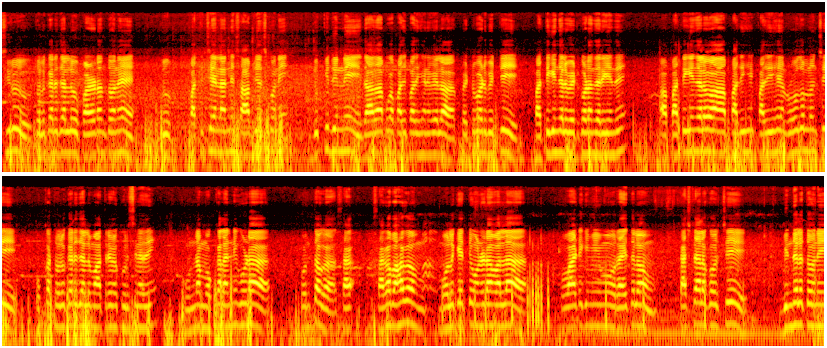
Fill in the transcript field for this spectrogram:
చిరు తొలకర జల్లు పడడంతోనే పత్తి చేనులన్నీ సాఫ్ చేసుకొని దుక్కి దున్ని దాదాపుగా పది పదిహేను వేల పెట్టుబడి పెట్టి పత్తి గింజలు పెట్టుకోవడం జరిగింది. ఆ పత్తి గింజలు ఆ పది పదిహేను రోజుల నుంచి ఒక్క తొలకర జల్లు మాత్రమే కురిసినది. ఉన్న మొక్కలన్నీ కూడా కొంత సగభాగం మొలకెత్తి ఉండడం వల్ల వాటికి మేము రైతులం కష్టాల కొచ్చి బిందెలతోని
